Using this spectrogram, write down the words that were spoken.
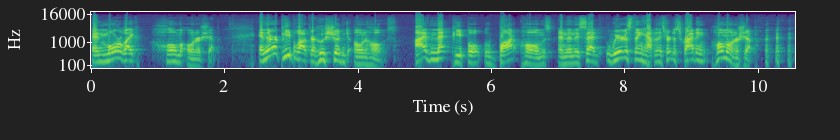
and more like home ownership. And there are people out there who shouldn't own homes. I've met people who bought homes and then they said, weirdest thing happened. They start describing home ownership.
